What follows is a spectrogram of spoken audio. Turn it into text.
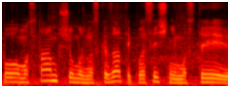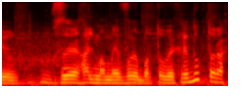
По мостам, що можна сказати, класичні мости з гальмами в бортових редукторах,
